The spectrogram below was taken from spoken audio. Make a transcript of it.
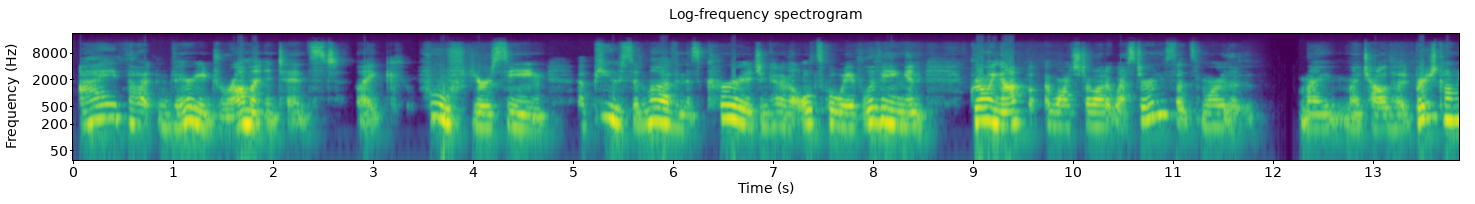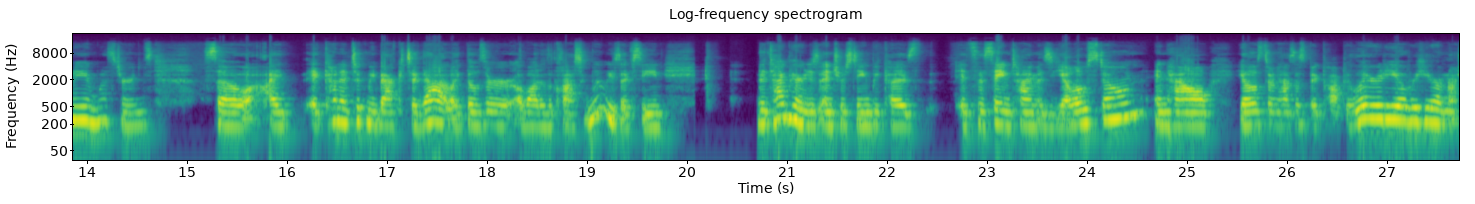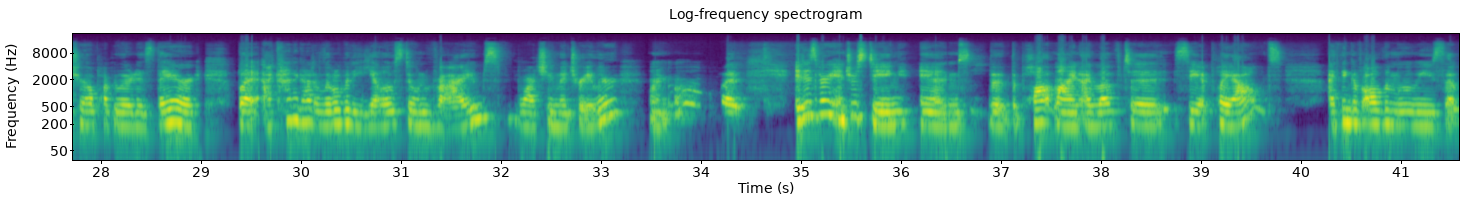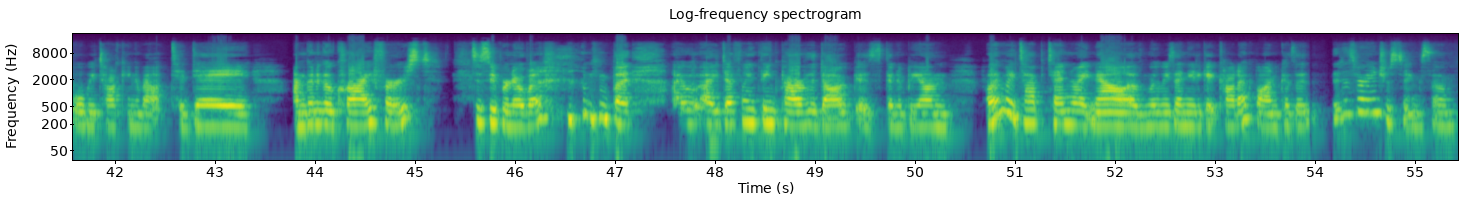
I thought very drama intense. Like, whew, you're seeing abuse and love and this courage and kind of an old school way of living. And growing up, I watched a lot of westerns. That's more the, my my childhood British comedy and westerns. So I it kind of took me back to that. Like those are a lot of the classic movies I've seen. The time period is interesting because it's the same time as Yellowstone and how Yellowstone has this big popularity over here. I'm not sure how popular it is there, but I kind of got a little bit of Yellowstone vibes watching the trailer. I'm like, oh, but it is very interesting and the the plot line, I love to see it play out. I think of all the movies that we'll be talking about today, I'm going to go cry first to Supernova, but I, I, definitely think Power of the Dog is going to be on probably my top 10 right now of movies I need to get caught up on because it, it is very interesting. So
